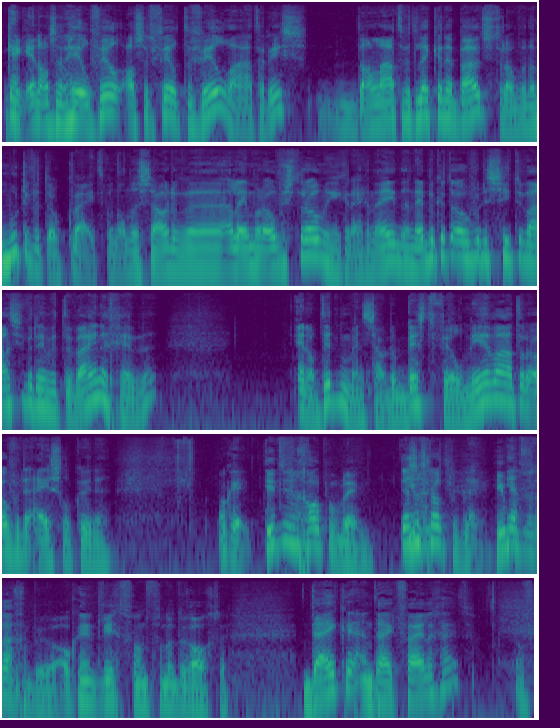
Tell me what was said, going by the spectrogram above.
Kijk, en als er, heel veel, als er veel te veel water is, dan laten we het lekker naar buiten stromen. Want dan moeten we het ook kwijt. Want anders zouden we alleen maar overstromingen krijgen. Nee, dan heb ik het over de situatie waarin we te weinig hebben. En op dit moment zou er best veel meer water over de IJssel kunnen. Oké, dit is een groot probleem. Dat is Hier een groot probleem. Hier Ja. moet wat aan gebeuren, ook in het licht van, van de droogte. Dijken en dijkveiligheid? Of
